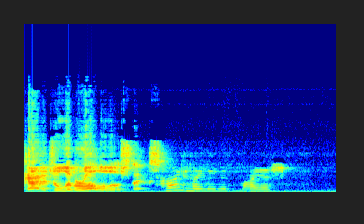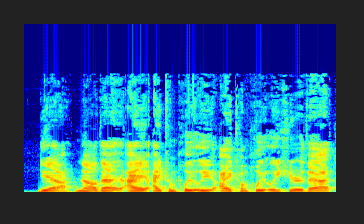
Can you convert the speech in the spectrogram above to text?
kind of deliver all of those things. Hi, my name is Maya. Yeah, no, that I, I completely I completely hear that.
